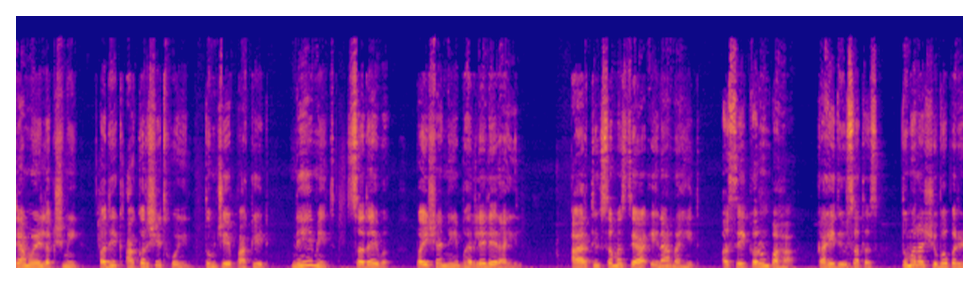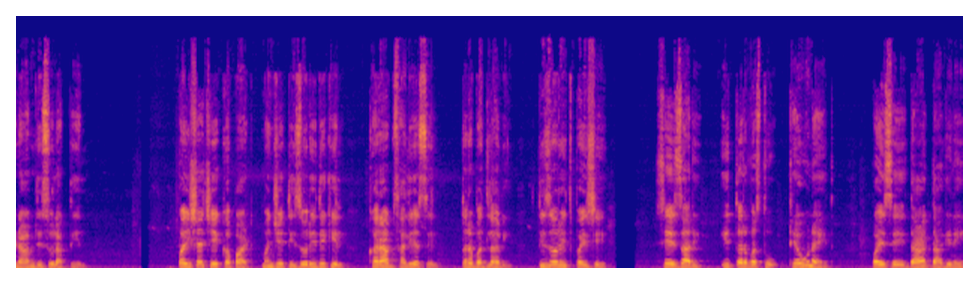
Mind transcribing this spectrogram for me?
त्यामुळे लक्ष्मी अधिक आकर्षित होईल. तुमचे पाकिट नेहमीच सदैव पैशांनी भरलेले राहील. आर्थिक समस्या येणार नाहीत असे करून पहा. काही दिवसातच तुम्हाला शुभ परिणाम दिसू लागतील. पैशाचे कपाट म्हणजे तिजोरी देखील खराब झाली असेल तर बदलावी. तिजोरीत पैसे शेजारी इतर वस्तू ठेवू नयेत. पैसे दाग दागिने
